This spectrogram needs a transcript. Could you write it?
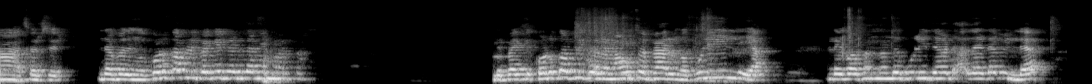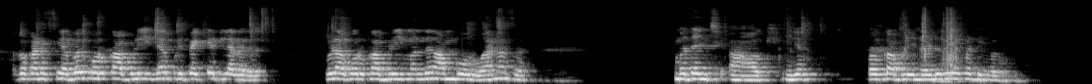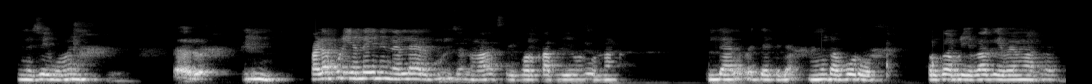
ஆ சரி சரி. இந்த பாருங்க கொடுக்காப்புளி பேக்கெட் எடுத்தானே மாட்டோம் இந்த பேக்கெட் கொடுக்காப்புளிக்கு மவுச பாருங்க புளி இல்லையா? இந்த வசந்த் வந்து புளி தேட அது இடம் இல்லை அப்ப கடைசியா போய் கொடுக்காப்புளி இல்லை இப்படி பேக்கெட்ல வருது. இவ்வளவு கொடுக்காப்புளியும் வந்து ஐம்பது ரூபானா சார்? ஐம்பத்தஞ்சு. ஆ ஓகே இங்க கொடுக்காப்புளி நடுவே கட்டிங்கள் என்ன செய்வோம்? பழப்புளி எண்ணெயின்னு நல்லா இருக்கும்னு சொன்னவா சரி பொறுக்காப்புளியோடு ஒன்றா இல்லாத பட்சத்தில் மூண்டா போடுவோம். பொறுக்காப்புளியை பார்க்க வேமாக்குறது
